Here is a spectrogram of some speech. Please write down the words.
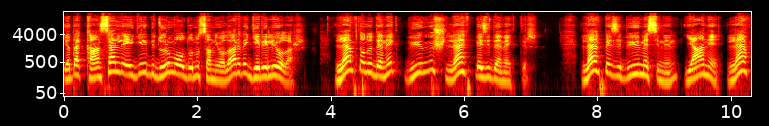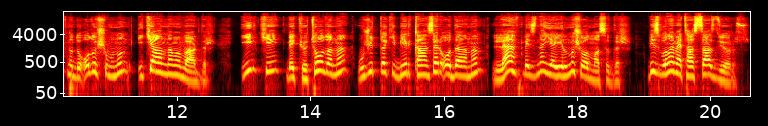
ya da kanserle ilgili bir durum olduğunu sanıyorlar ve geriliyorlar. Lenf nodu demek büyümüş lenf bezi demektir. Lenf bezi büyümesinin yani lenf nodu oluşumunun iki anlamı vardır. İlki ve kötü olanı vücuttaki bir kanser odağının lenf bezine yayılmış olmasıdır. Biz buna metastaz diyoruz.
